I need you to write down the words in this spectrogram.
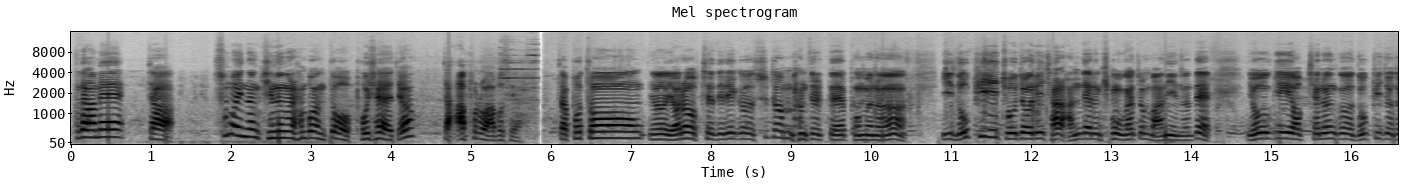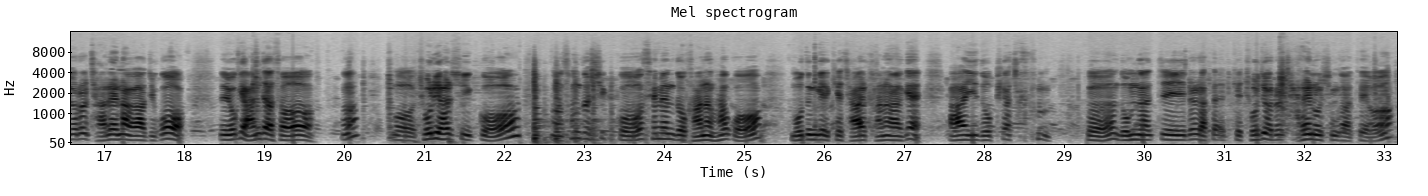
그 다음에 자 숨어 있는 기능을 한번 또 보셔야죠. 자 앞으로 와보세요. 자 보통 어, 여러 업체들이 그 수전 만들 때 보면은 이 높이 조절이 잘 안 되는 경우가 좀 많이 있는데 여기 업체는 그 높이 조절을 잘 해놔 가지고 여기 앉아서 어? 뭐 조리할 수 있고 어, 손도 씻고 세면도 가능하고 모든 게 이렇게 잘 가능하게 아 이 높이가 참 그 높낮이를 갖다 이렇게 조절을 잘 해놓으신 것 같아요.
